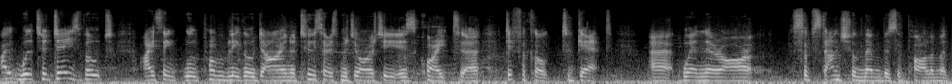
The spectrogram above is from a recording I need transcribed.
I, well, today's vote, I think, will probably go down. A two thirds majority is quite uh, difficult to get uh, when there are substantial members of parliament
